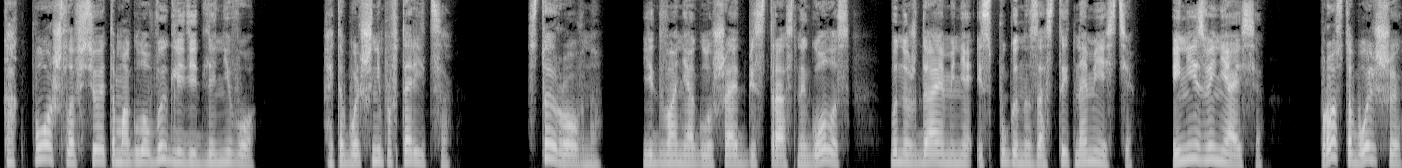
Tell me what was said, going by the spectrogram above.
как пошло все это могло выглядеть для него. Это больше не повторится. Стой ровно. Едва не оглушает бесстрастный голос, вынуждая меня испуганно застыть на месте. И не извиняйся. Просто больше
